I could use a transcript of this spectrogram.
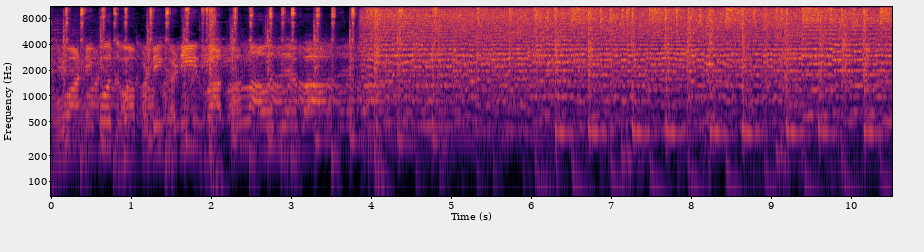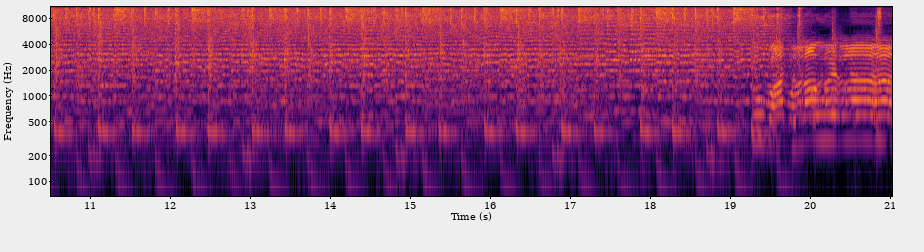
ભુવાની ઝોપડી ઘડી વાતો લાવજે બા. લાવું એટલે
